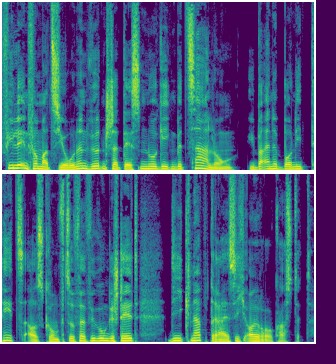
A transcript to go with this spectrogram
Viele Informationen würden stattdessen nur gegen Bezahlung über eine Bonitätsauskunft zur Verfügung gestellt, die knapp 30 Euro kostet.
